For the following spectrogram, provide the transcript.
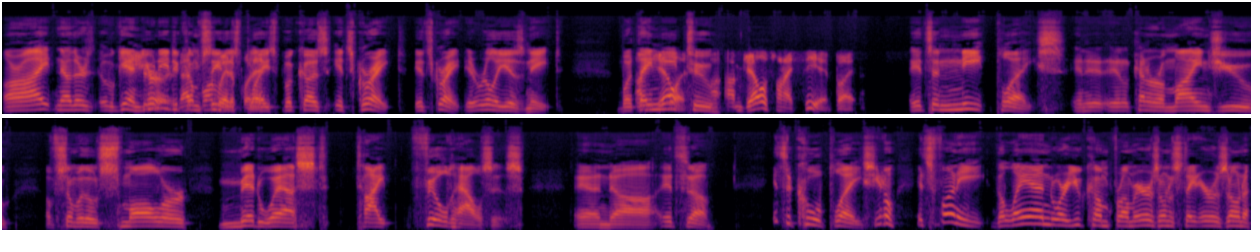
All right. Now there's again Sure, you need to come see this put it. place because it's great. It's great. It really is neat. But they need to I'm jealous when I see it, but it's a neat place and it, it'll kind of remind you of some of those smaller midwest type field houses. And uh, it's a it's a cool place. You know it's funny the land where you come from arizona state arizona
